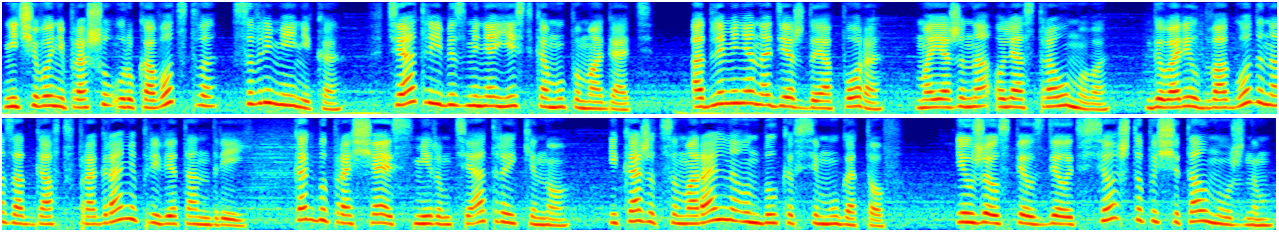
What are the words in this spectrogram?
Ничего не прошу у руководства, современника. В театре и без меня есть кому помогать. А для меня надежда и опора, моя жена Оля Остроумова», говорил два года назад Гафт в программе «Привет, Андрей», как бы прощаясь с миром театра и кино. И кажется, морально он был ко всему готов и уже успел сделать все, что посчитал нужным.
